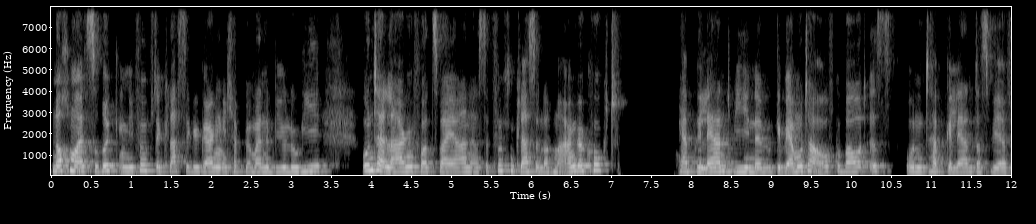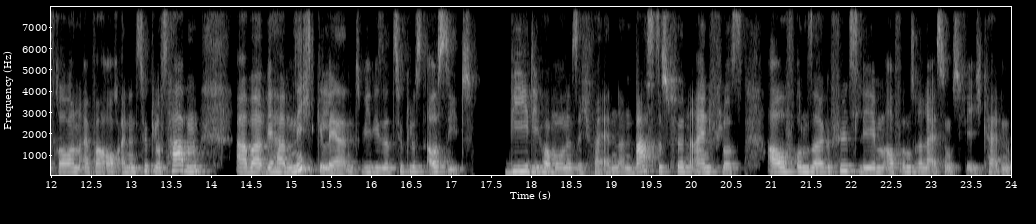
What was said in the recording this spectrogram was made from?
nochmal zurück in die fünfte Klasse gegangen. Ich habe mir meine Biologieunterlagen vor zwei Jahren aus der fünften Klasse nochmal angeguckt ich habe gelernt, wie eine Gebärmutter aufgebaut ist und habe gelernt, dass wir Frauen einfach auch einen Zyklus haben. Aber wir haben nicht gelernt, wie dieser Zyklus aussieht, wie die Hormone sich verändern, was das für einen Einfluss auf unser Gefühlsleben, auf unsere Leistungsfähigkeiten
